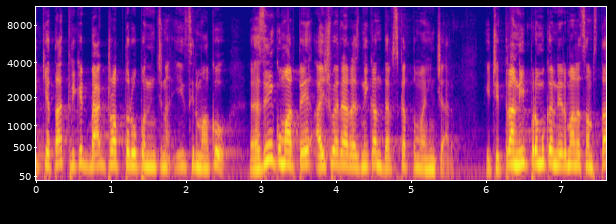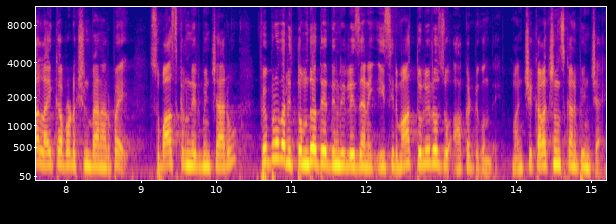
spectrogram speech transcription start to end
ఐక్యత క్రికెట్ బ్యాక్ డ్రాప్తో రూపొందించిన ఈ సినిమాకు రజనీ కుమార్తె ఐశ్వర్య రజనీకాంత్ దర్శకత్వం వహించారు. ఈ చిత్రాన్ని ప్రముఖ నిర్మాణ సంస్థ లైకా ప్రొడక్షన్ బ్యానర్పై సుభాస్కర్ నిర్మించారు. ఫిబ్రవరి తొమ్మిదో తేదీన రిలీజ్ అయిన ఈ సినిమా తొలి రోజు ఆకట్టుకుంది. మంచి కలెక్షన్స్ కనిపించాయి.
